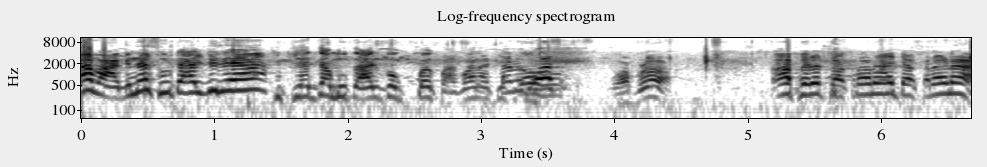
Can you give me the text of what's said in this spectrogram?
આ વાગને છૂટ આલજો લે તું કે જા હું તારી કો પગ ભાગવાના છે. વાપરો. આ ફેરે ટકરાણા ટકરાણા.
